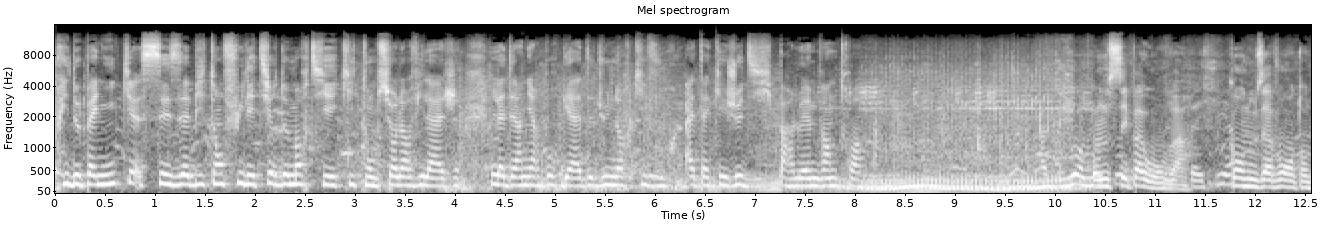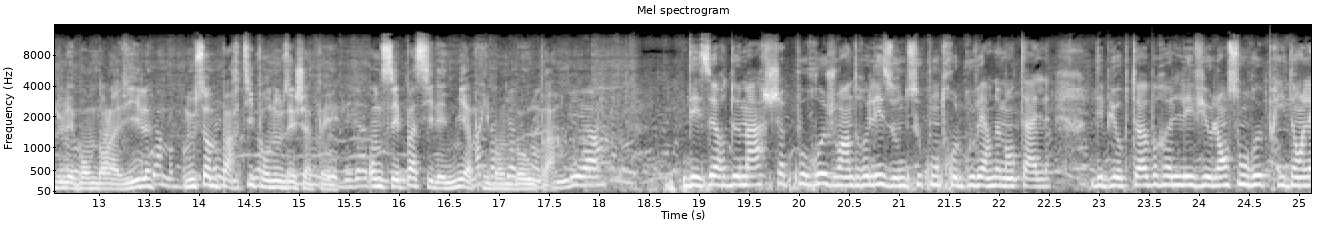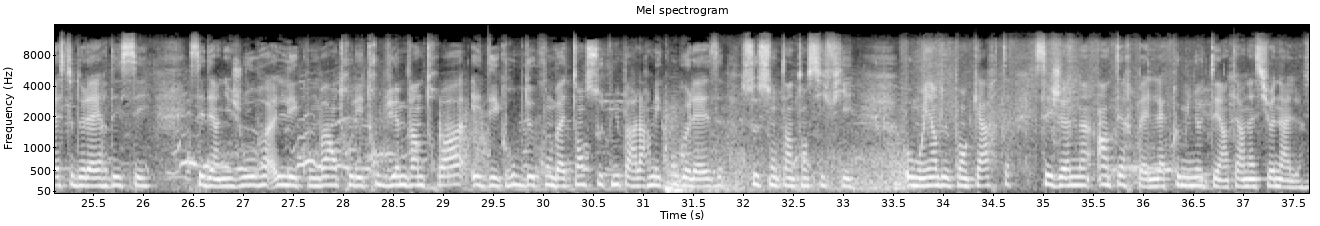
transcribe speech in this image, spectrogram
Pris de panique, ces habitants fuient les tirs de mortier qui tombent sur leur village. La dernière bourgade du Nord Kivu, attaquée jeudi par le M23. On ne sait pas où on va. Quand nous avons entendu les bombes dans la ville, nous sommes partis pour nous échapper. On ne sait pas si l'ennemi a pris Bombo ou pas. Des heures de marche pour rejoindre les zones sous contrôle gouvernemental. Début octobre, les violences ont repris dans l'est de la RDC. Ces derniers jours, les combats entre les troupes du M23 et des groupes de combattants soutenus par l'armée congolaise se sont intensifiés. Au moyen de pancartes, ces jeunes interpellent la communauté internationale.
